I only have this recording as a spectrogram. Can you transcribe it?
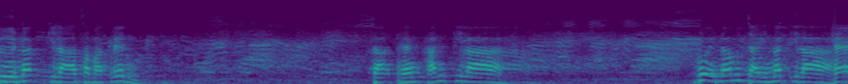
คือนักกีฬาสมัครเล่น จะแข่งขันกีฬา ด้วยน้ำใจนักกีฬาแท้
